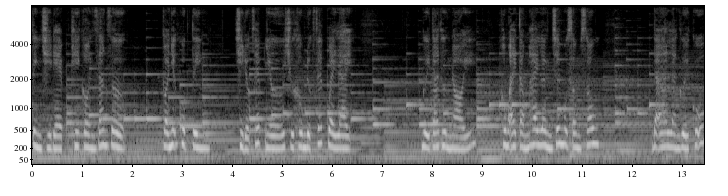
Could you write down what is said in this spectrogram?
Tình chỉ đẹp khi còn giang dở. Có những cuộc tình chỉ được phép nhớ chứ không được phép quay lại. Người ta thường nói, không ai tắm hai lần trên một dòng sông. Đã là người cũ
